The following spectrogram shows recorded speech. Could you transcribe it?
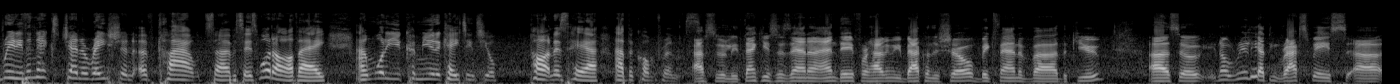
really the next generation of cloud services. What are they, and what are you communicating to your partners here at the conference. Absolutely. Thank you, Susannah and Dave, for having me back on the show. Big fan of uh, theCUBE. Uh, so, you know, really I think Rackspace, uh,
